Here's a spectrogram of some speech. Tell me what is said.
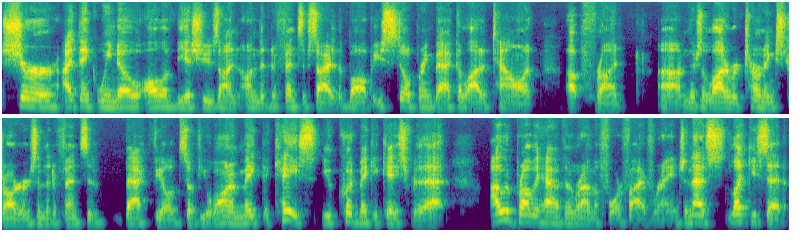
sure, I think we know all of the issues on on the defensive side of the ball, but you still bring back a lot of talent up front. Um, there's a lot of returning starters in the defensive backfield. So if you want to make the case, you could make a case for that. I would probably have them around the four or five range. And that's like you said,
